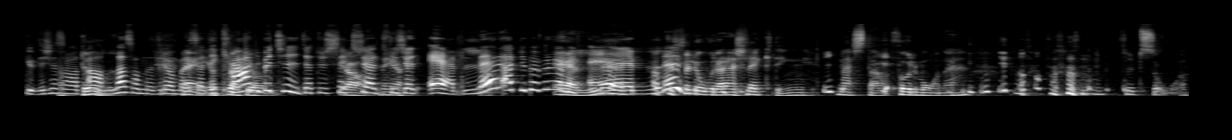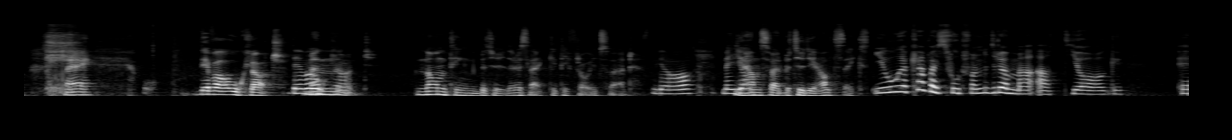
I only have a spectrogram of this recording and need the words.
Gud, det känns som Att alla sådana drömmar Nej, så det kan jag- betyda att du är sexuellt jag- frustrerad eller att du behöver Eller, eller... att du förlorar en släkting nästa fullmåne. typ så. Nej, det var oklart. Det var Men oklart. någonting betyder det säkert i Freuds värld. Ja, men I jag... hans värld betyder ju allt sex. Jo, jag kan faktiskt fortfarande drömma att jag... Eh,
